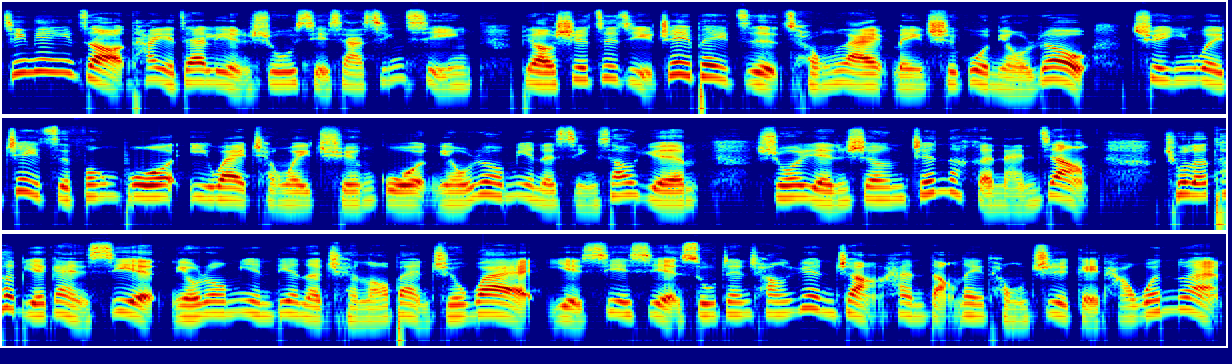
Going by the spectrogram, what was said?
今天一早，他也在脸书写下心情，表示自己这辈子从来没吃过牛肉，却因为这次风波意外成为全国牛肉面的行销员。说人生真的很难讲。除了特别感谢牛肉面店的陈老板之外，也谢谢苏贞昌院长和党内同志给他温暖，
